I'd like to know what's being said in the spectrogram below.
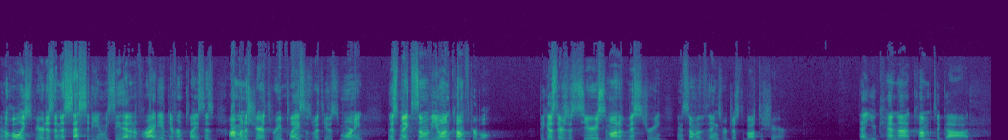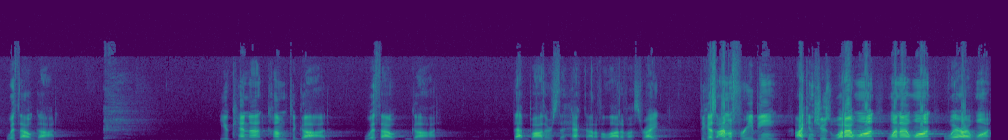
And the Holy Spirit is a necessity, and we see that in a variety of different places. I'm going to share three places with you this morning. This makes some of you uncomfortable because there's a serious amount of mystery in some of the things we're just about to share. That you cannot come to God without God. You cannot come to God without God. That bothers the heck out of a lot of us, right? Because I'm a free being. I can choose what I want, when I want, where I want.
